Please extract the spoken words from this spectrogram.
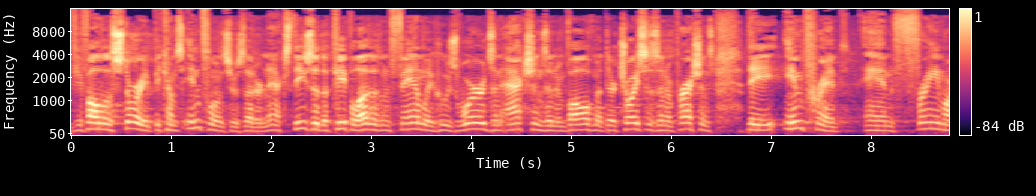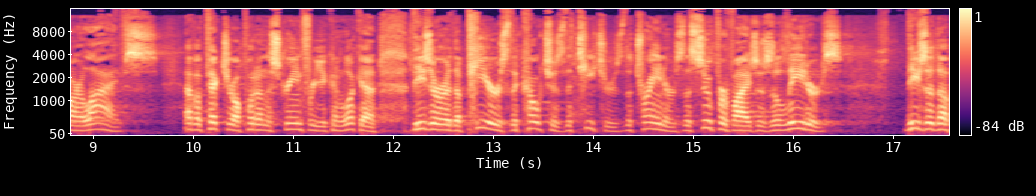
If you follow the story, it becomes influencers that are next. These are the people, other than family, whose words and actions and involvement, their choices and impressions, they imprint and frame our lives. I have a picture I'll put on the screen for you, you can look at. These are the peers, the coaches, the teachers, the trainers, the supervisors, the leaders. These are the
